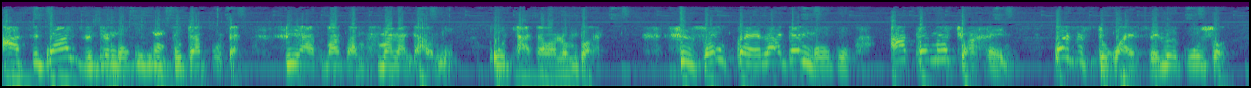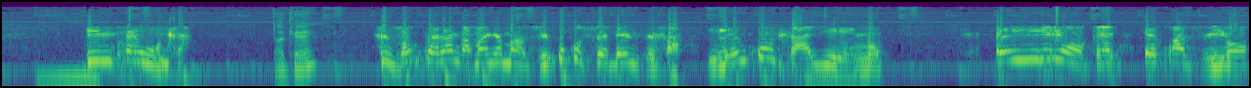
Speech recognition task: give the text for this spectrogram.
asikwazi ke ngoku kumphuthaphutha siyazi bazamfumana ndawoni utata walo mntwana. Sizocela ke ngoku apha emajwarheni kwesi siduko ayezelwe kuso inkundla Okay. Sizocela ngamanye amazwi ukusebenzisa le nkundla yenu eyiyo ke ekwaziyo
